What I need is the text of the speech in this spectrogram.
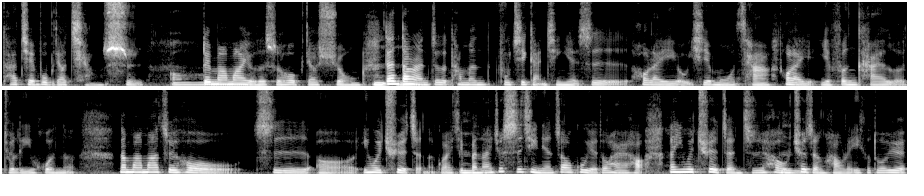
她前夫比较强势，哦、对妈妈有的时候比较凶。嗯、但当然，这个他们夫妻感情也是后来也有一些摩擦，后来也也分开了，就离婚了。那妈妈最后是呃因为确诊的关系，嗯、本来就十几年照顾也都还好。那因为确诊之后，嗯、确诊好了一个多月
